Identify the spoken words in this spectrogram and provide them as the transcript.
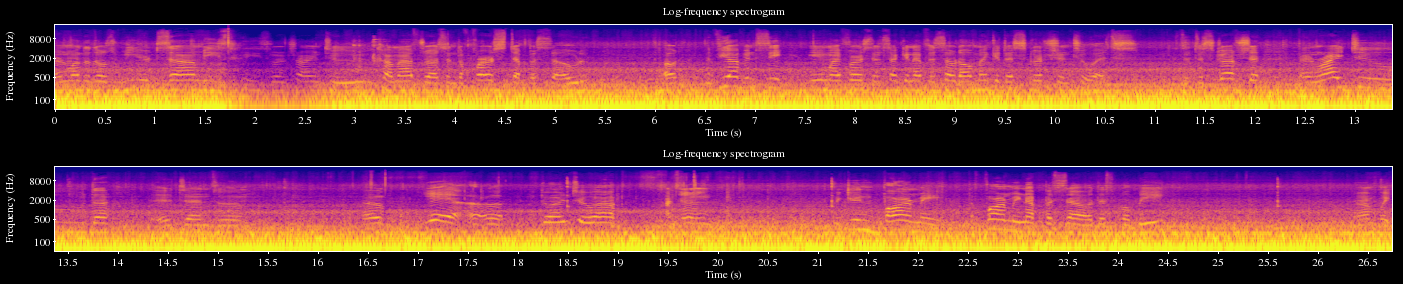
and one of those weird zombies were trying to come after us in the first episode. Uh, if you haven't seen my first and second episode, I'll make a description to it. The description, and right to the it and um, uh, yeah, uh, going to uh, again begin farming. The farming episode. This will be. Um, wait.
